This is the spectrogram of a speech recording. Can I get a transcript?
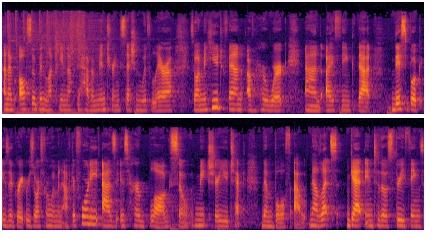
And I've also been lucky enough to have a mentoring session with Lara. So I'm a huge fan of her work, and I think that this book is a great resource for women after 40, as is her blog. So make sure you check them both out. Now let's get into those three things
